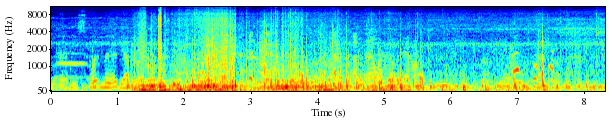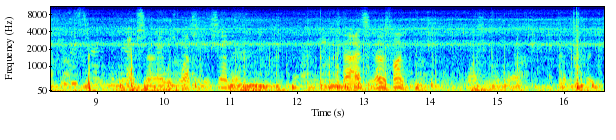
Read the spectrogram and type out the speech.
We're going to be splitting the, the upright. now we're coming down. I'm sorry, I was watching your son there. Yeah, that's, that was fun. Watching the uh, coming trees.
